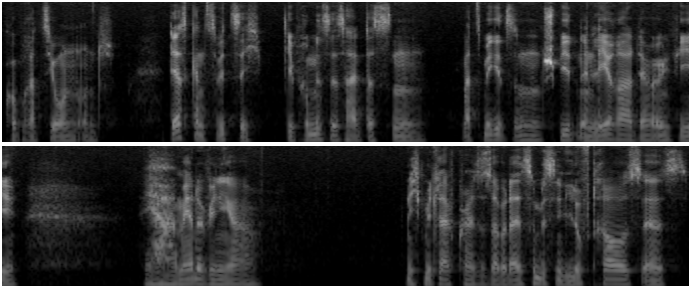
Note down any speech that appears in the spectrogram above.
Kooperation und der ist ganz witzig. Die Prämisse ist halt, dass ein Mats Mikkelsen spielt einen Lehrer, der irgendwie ja, mehr oder weniger nicht Midlife Crisis, aber da ist so ein bisschen die Luft raus. Er ist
